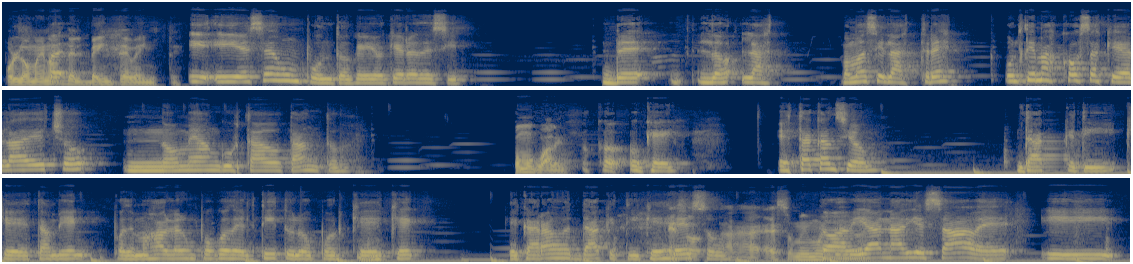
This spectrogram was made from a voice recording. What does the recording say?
por lo menos pues, del 2020. Y, ese es un punto que yo quiero decir. De las, vamos a decir, las tres últimas cosas que él ha hecho no me han gustado tanto. ¿Cómo cuáles? Ok. Esta canción, Duckety, que también podemos hablar un poco del título, porque ¿qué, carajo es Duckety? ¿Qué es eso? eso mismo Todavía nadie sabe y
